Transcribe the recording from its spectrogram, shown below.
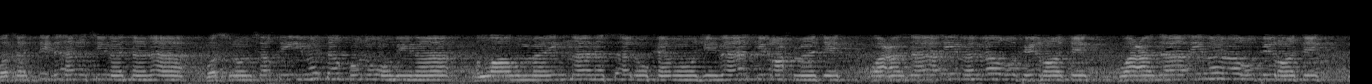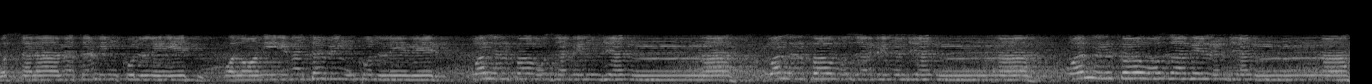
وسدد ألسنتنا واسلل سقيمة قلوبنا. اللهم إنا نسألك موجبات رحمتك وعزائم مغفرتك وعزائم مغفرتك. والسلامة من كل إثم والغنيمة من كل بر والفوز بالجنة والفوز بالجنة والفوز بالجنة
